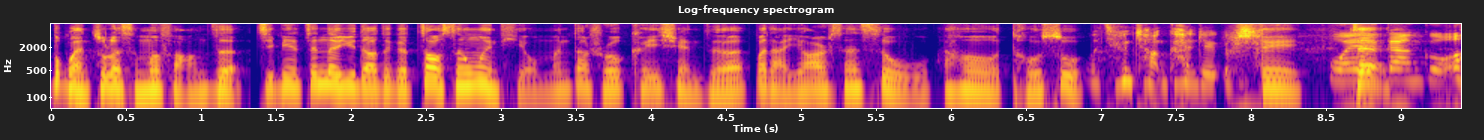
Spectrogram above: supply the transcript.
不管租了什么房子，即便真的遇到这个噪声问题，我们到时候可以选择拨打幺二三四五，然后投诉。我经常干这个事。对，我也干过。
